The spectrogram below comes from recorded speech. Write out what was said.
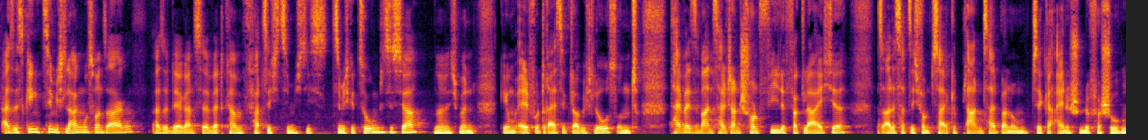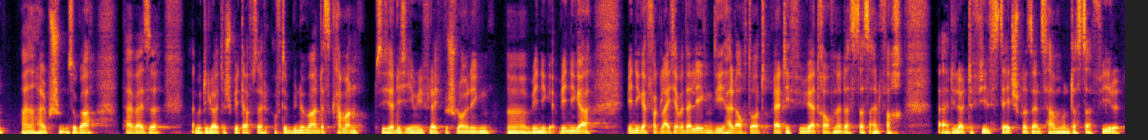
Also es ging ziemlich lang, muss man sagen. Also der ganze Wettkampf hat sich ziemlich, ziemlich gezogen dieses Jahr. Ne? Ich meine, ging um 11.30 Uhr, glaube ich, los und teilweise waren es halt dann schon viele Vergleiche. Also alles hat sich vom Zeit, geplanten Zeitplan um circa eine Stunde verschoben, eineinhalb Stunden sogar teilweise, wo die Leute später auf der, auf der Bühne waren. Das kann man sicherlich irgendwie vielleicht beschleunigen. Ne? Weniger, weniger, weniger Vergleiche, aber da legen die halt auch dort relativ viel Wert drauf, ne? dass das einfach äh, die Leute viel Stage-Präsenz haben und dass da viel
